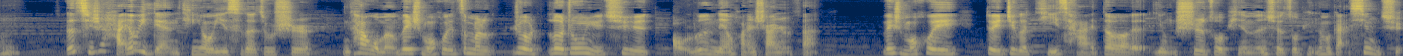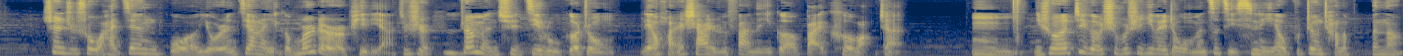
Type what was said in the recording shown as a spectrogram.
嗯，那其实还有一点挺有意思的就是，你看我们为什么会这么热热衷于去讨论连环杀人犯？为什么会对这个题材的影视作品、文学作品那么感兴趣？甚至说，我还见过有人建了一个 Murderpedia，就是专门去记录各种连环杀人犯的一个百科网站。嗯，你说这个是不是意味着我们自己心里也有不正常的部分呢？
